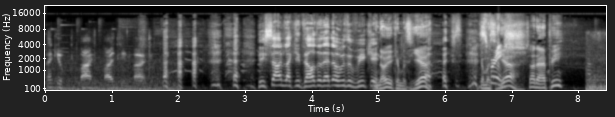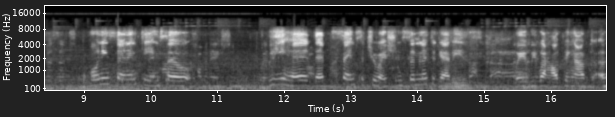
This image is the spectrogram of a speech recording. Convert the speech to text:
thank you. Bye, bye, team. Bye. He sound like he dealt with that over the weekend. No, you can miss here. You can miss fresh. here. It's not happy. Morning standing team. So we had that same situation similar to Gabby's where we were helping out a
